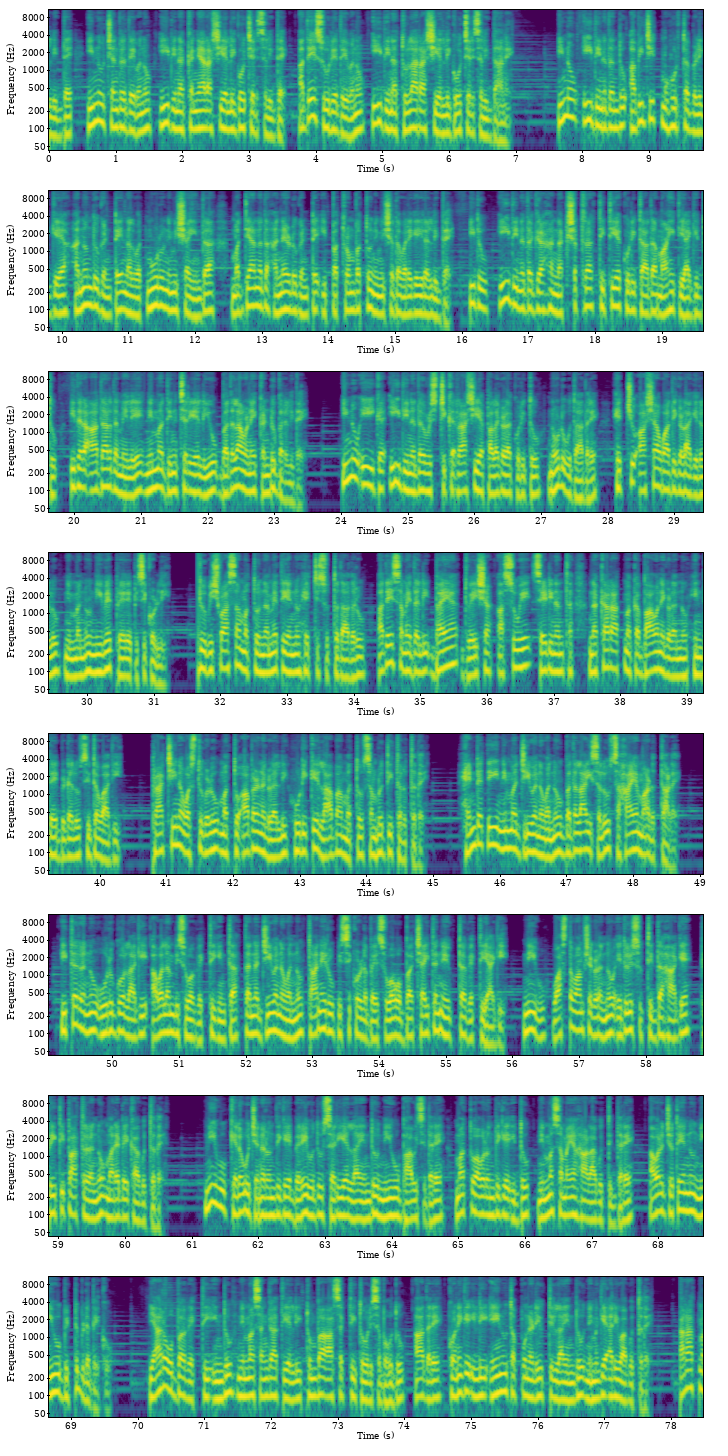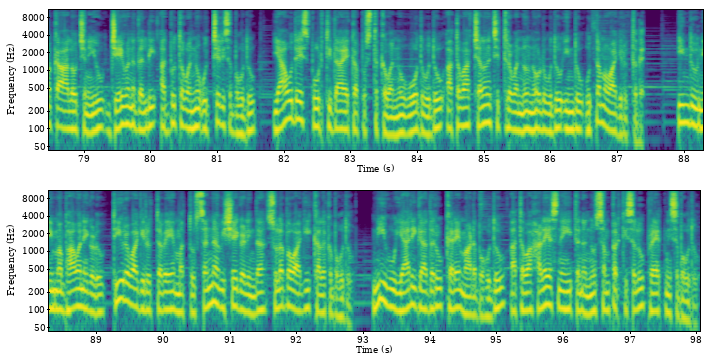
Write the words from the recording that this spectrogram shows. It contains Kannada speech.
ಪ್ರಾರಂಭವಾಗಲಿದ್ದೆ ಇನ್ನು ಚಂದ್ರದೇವನು ಈ ದಿನ ಕನ್ಯಾ ರಾಶಿಯಲ್ಲಿ ಗೋಚರಿಸಲಿದ್ದೆ. ಅದೇ ಸೂರ್ಯದೇವನು ಈ ದಿನ ತುಲಾರಾಶಿಯಲ್ಲಿ ಗೋಚರಿಸಲಿದ್ದಾನೆ. ಇನ್ನು ಈ ದಿನದಂದು ಅಭಿಜಿತ್ ಮುಹೂರ್ತ ಬೆಳಿಗ್ಗೆಯ ಹನ್ನೊಂದು ಗಂಟೆ ನಲವತ್ಮೂರು ನಿಮಿಷದಿಂದ ಮಧ್ಯಾಹ್ನದ ಹನ್ನೆರಡು ಗಂಟೆ ಇಪ್ಪತ್ತೊಂಬತ್ತು ನಿಮಿಷದವರೆಗೆ ಇರಲಿದೆ ಇದು ಈ ದಿನದ ಗ್ರಹ ನಕ್ಷತ್ರ ತಿಥಿಯ ಕುರಿತಾದ ಮಾಹಿತಿಯಾಗಿದ್ದು, ಇದರ ಆಧಾರದ ಮೇಲೆ ನಿಮ್ಮ ದಿನಚರಿಯಲ್ಲಿಯೂ ಬದಲಾವಣೆ ಕಂಡು ಬರಲಿದೆ ಇನ್ನು ಈಗ ಈ ದಿನದ ವೃಶ್ಚಿಕ ರಾಶಿಯ ಫಲಗಳ ಕುರಿತು ನೋಡುವುದಾದರೆ ಹೆಚ್ಚು ಆಶಾವಾದಿಗಳಾಗಿರಲು ನಿಮ್ಮನ್ನು ನೀವೇ ಪ್ರೇರೇಪಿಸಿಕೊಳ್ಳಿ. ಇದು ವಿಶ್ವಾಸ ಮತ್ತು ನಮ್ಯತೆಯನ್ನು ಹೆಚ್ಚಿಸುತ್ತದಾದರೂ ಅದೇ ಸಮಯದಲ್ಲಿ ಭಯ, ದ್ವೇಷ, ಅಸೂಯೆ ಸೇಡಿನಂಥ ನಕಾರಾತ್ಮಕ ಭಾವನೆಗಳನ್ನು ಹಿಂದೆ ಬಿಡಲು ಸಿದ್ಧವಾಗಿ. ಪ್ರಾಚೀನ ವಸ್ತುಗಳು ಮತ್ತು ಆಭರಣಗಳಲ್ಲಿ ಹೂಡಿಕೆ ಲಾಭ ಮತ್ತು ಸಮೃದ್ಧಿ ತರುತ್ತದೆ. ಹೆಂಡತಿ ನಿಮ್ಮ ಜೀವನವನ್ನು ಬದಲಾಯಿಸಲು ಸಹಾಯ ಮಾಡುತ್ತಾಳೆ. ಇತರನ್ನು ಊರುಗೋಲಾಗಿ ಅವಲಂಬಿಸುವ ವ್ಯಕ್ತಿಗಿಂತ ತನ್ನ ಜೀವನವನ್ನು ತಾನೇ ರೂಪಿಸಿಕೊಳ್ಳಬಯಸುವ ಒಬ್ಬ ಚೈತನ್ಯಯುಕ್ತ ವ್ಯಕ್ತಿಯಾಗಿ, ನೀವು ವಾಸ್ತವಾಂಶಗಳನ್ನು ಎದುರಿಸುತ್ತಿದ್ದ ಹಾಗೆ ಪ್ರೀತಿಪಾತ್ರರನ್ನು ಮರೆಬೇಕಾಗುತ್ತದೆ. ನೀವು ಕೆಲವು ಜನರೊಂದಿಗೆ ಬೆರೆಯುವುದು ಸರಿಯಲ್ಲ ಎಂದು ನೀವು ಭಾವಿಸಿದರೆ ಮತ್ತು ಅವರೊಂದಿಗೆ ಇದ್ದು ನಿಮ್ಮ ಸಮಯ ಹಾಳಾಗುತ್ತಿದ್ದರೆ ಅವರ ಜೊತೆಯನ್ನು ನೀವು ಬಿಟ್ಟು ಬಿಡಬೇಕು ಯಾರೋ ಒಬ್ಬ ವ್ಯಕ್ತಿ ಇಂದು ನಿಮ್ಮ ಸಂಗಾತಿಯಲ್ಲಿ ತುಂಬಾ ಆಸಕ್ತಿ ತೋರಿಸಬಹುದು, ಆದರೆ ಕೊನೆಗೆ ಇಲ್ಲಿ ಏನೂ ತಪ್ಪು ನಡೆಯುತ್ತಿಲ್ಲ ಎಂದು ನಿಮಗೆ ಅರಿವಾಗುತ್ತದೆ. ನಕಾರಾತ್ಮಕ ಆಲೋಚನೆಯು ಜೀವನದಲ್ಲಿ ಅದ್ಭುತವನ್ನು ಉಚ್ಚರಿಸಬಹುದು. ಯಾವುದೇ ಸ್ಫೂರ್ತಿದಾಯಕ ಪುಸ್ತಕವನ್ನು ಓದುವುದು ಅಥವಾ ಚಲನಚಿತ್ರವನ್ನು ನೋಡುವುದು ಇಂದು ಉತ್ತಮವಾಗಿರುತ್ತದೆ. ಇಂದು ನಿಮ್ಮ ಭಾವನೆಗಳು ತೀವ್ರವಾಗಿರುತ್ತವೆ ಮತ್ತು ಸಣ್ಣ ವಿಷಯಗಳಿಂದ ಸುಲಭವಾಗಿ ಕಲಕಬಹುದು. ನೀವು ಯಾರಿಗಾದರೂ ಕರೆ ಮಾಡಬಹುದು ಅಥವಾ ಹಳೆಯ ಸ್ನೇಹಿತನನ್ನು ಸಂಪರ್ಕಿಸಲು ಪ್ರಯತ್ನಿಸಬಹುದು.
